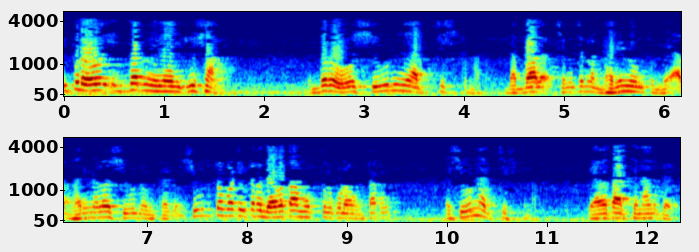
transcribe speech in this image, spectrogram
ఇప్పుడు ఇద్దరు నేను చూశాను. ఇద్దరు శివుడిని అర్చిస్తున్నారు. డబ్బాలో చిన్న చిన్న భరిణి ఉంటుంది. ఆ భరిణలో శివుడు ఉంటాడు. శివుడితో పాటు ఇతర దేవతామూర్తులు కూడా ఉంటారు. ఆ శివుడిని అర్చిస్తున్నారు. దేవతార్చన అని పేరు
